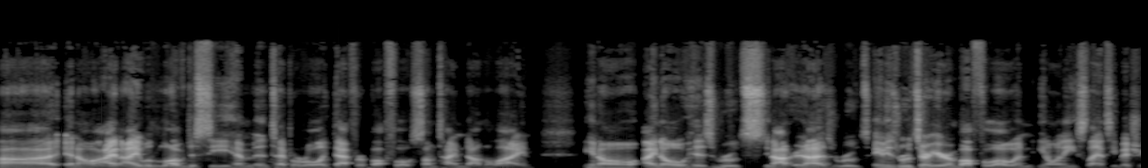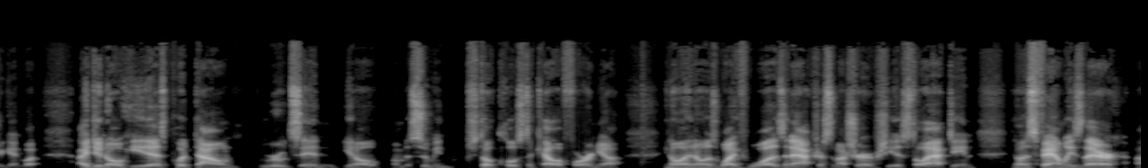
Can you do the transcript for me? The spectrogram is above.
Uh, you know, I, I would love to see him in type of role like that for Buffalo sometime down the line. You know, I know his roots, not not his roots. I mean, his roots are here in Buffalo and you know in East Lansing, Michigan. But I do know he has put down roots in, you know, I'm assuming still close to California you know, I know his wife was an actress. I'm not sure if she is still acting. You know, his family's there. Uh,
